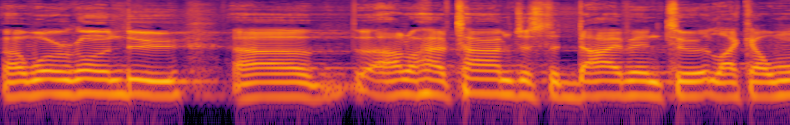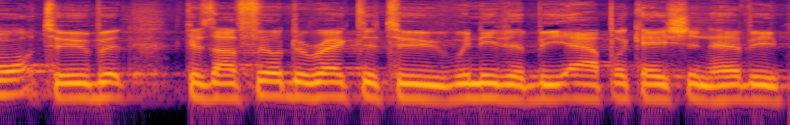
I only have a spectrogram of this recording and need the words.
Uh, what we're going to do, uh, I don't have time just to dive into it like I want to, but because I feel directed to, we need to be application heavy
